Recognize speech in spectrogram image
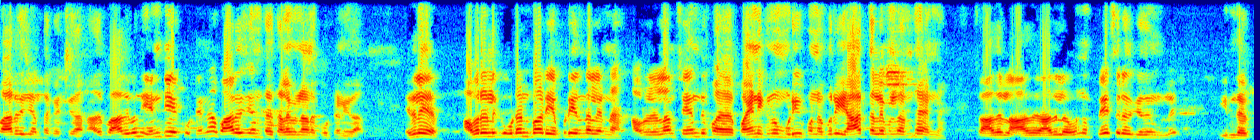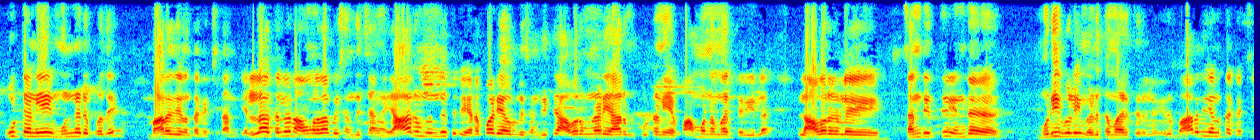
பாரதிய ஜனதா கட்சி தான் அது அது வந்து என்டிஏ கூட்டணினா பாரதிய ஜனதா தலைமையிலான கூட்டணி தான் இதுல அவர்களுக்கு உடன்பாடு எப்படி இருந்தாலும் என்ன? அவர்கள் எல்லாம் சேர்ந்து ப- பயணிக்கணும் முடிவு பண்ண பிறகு யார் தலைமையில இருந்தா என்ன? ஸோ அதுல அது அதுல ஒன்றும் பேசுறதுக்கு எதுவும் இல்லை. இந்த கூட்டணியை முன்னெடுப்பது பாரதிய ஜனதா கட்சி தான் எல்லா தலைவரும் அவங்கள தான் போய் சந்திச்சாங்க. யாரும் வந்து திரு எடப்பாடி அவர்களை சந்தித்து அவர் முன்னாடி யாரும் கூட்டணியை ஃபார்ம் பண்ண மாதிரி தெரியல. இல்ல அவர்களை சந்தித்து எந்த முடிவுகளையும் எடுத்த மாதிரி தெரியல. இது பாரதிய ஜனதா கட்சி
